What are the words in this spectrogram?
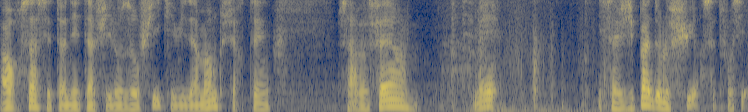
Alors ça, c'est un état philosophique, évidemment, que certains savent faire. Mais il ne s'agit pas de le fuir cette fois-ci,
